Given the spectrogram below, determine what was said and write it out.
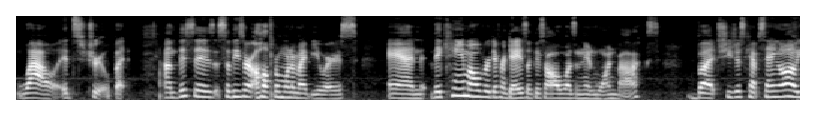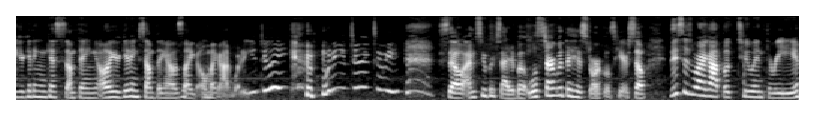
wow, it's true. But um, this is, so these are all from one of my viewers and they came over different days like this all wasn't in one box but she just kept saying oh you're getting something. Oh you're getting something. I was like oh my god what are you doing? What are you doing to me? So i'm super excited but we'll start with the historicals here. So this is where i got book two and three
